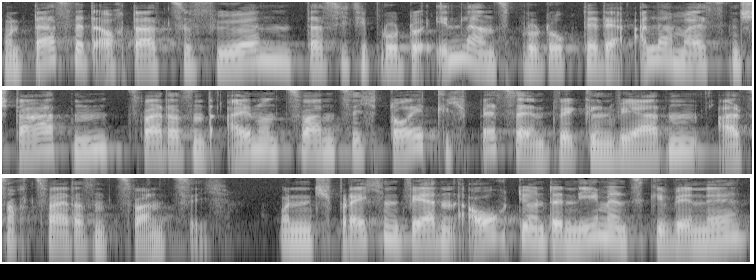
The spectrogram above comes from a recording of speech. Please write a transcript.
Und das wird auch dazu führen, dass sich die Bruttoinlandsprodukte der allermeisten Staaten 2021 deutlich besser entwickeln werden als noch 2020. Und entsprechend werden auch die Unternehmensgewinne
